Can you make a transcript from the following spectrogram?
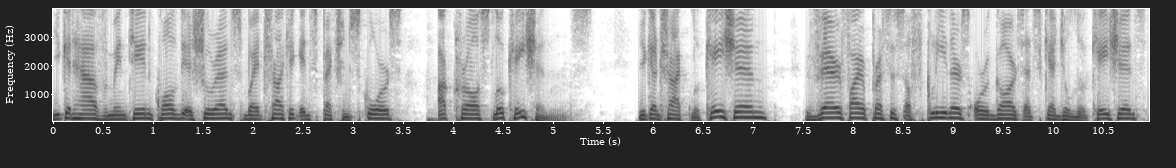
you can have maintained quality assurance by tracking inspection scores across locations. You can track location, verify presence of cleaners or guards at scheduled locations.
